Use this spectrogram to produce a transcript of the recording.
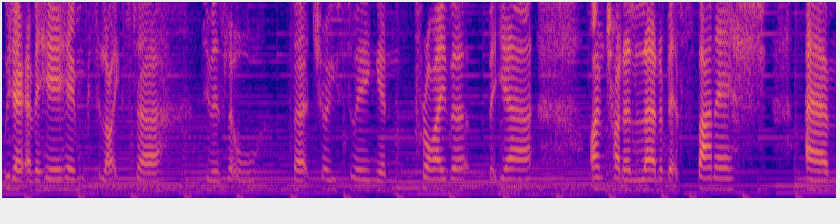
We don't ever hear him because he likes to do his little virtuosoing in private. But yeah, I'm trying to learn a bit of Spanish. Um,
